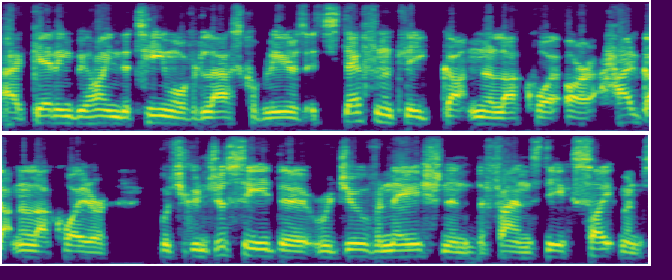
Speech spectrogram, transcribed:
uh, getting behind the team over the last couple of years, it's definitely gotten a lot quiet, or had gotten a lot quieter. But you can just see the rejuvenation in the fans, the excitement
